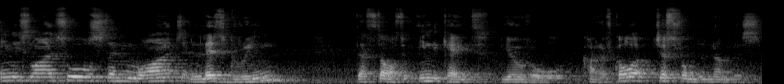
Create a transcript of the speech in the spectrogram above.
in this light source than in white and less green. That starts to indicate the overall kind of color just from the numbers.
